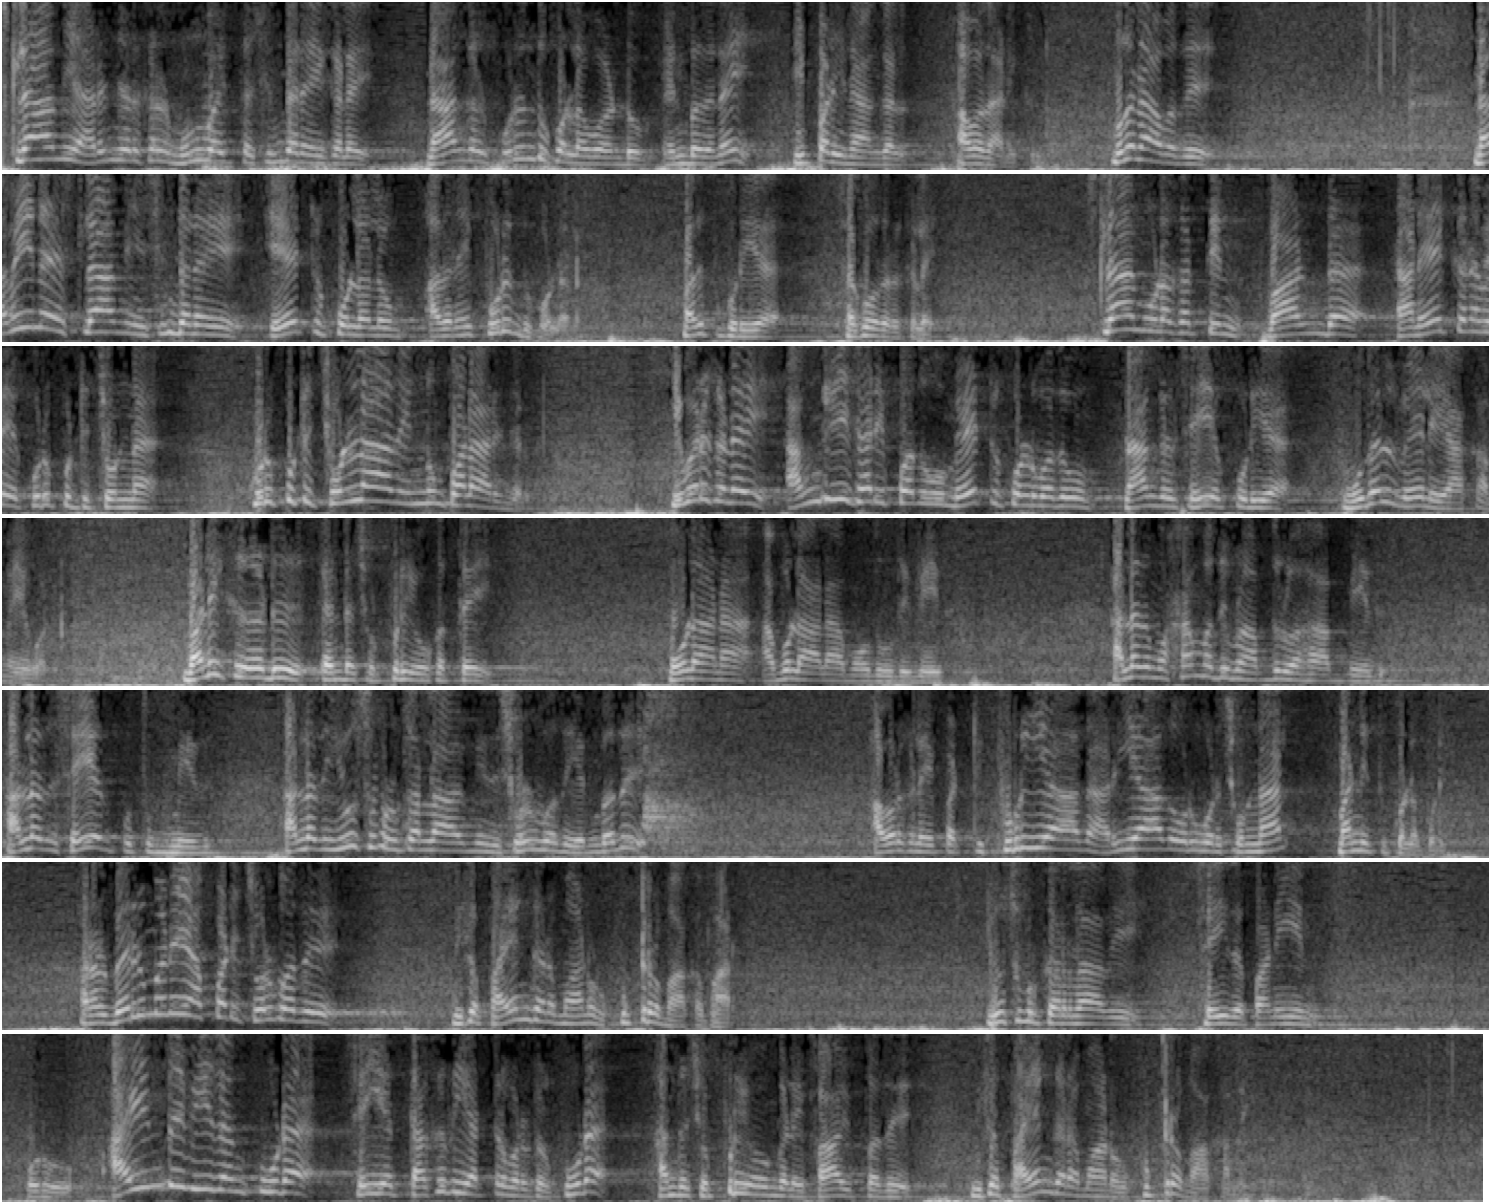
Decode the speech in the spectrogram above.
இஸ்லாமிய அறிஞர்கள் முன்வைத்த சிந்தனைகளை நாங்கள் புரிந்து கொள்ள வேண்டும் என்பதனை இப்படி நாங்கள் அவதானிக்கின்றோம் முதலாவது நவீன இஸ்லாமிய சிந்தனையை ஏற்றுக்கொள்ளலும் அதனை புரிந்து கொள்ளலும். மதிப்புக்குரிய சகோதரர்களை இஸ்லாம் உலகத்தின் வாழ்ந்த நான் ஏற்கனவே குறிப்பிட்டு சொன்ன குறிப்பிட்டு சொல்லாத இன்னும் பல அறிஞர்கள் இவர்களை அங்கீகரிப்பதும் ஏற்றுக்கொள்வதும் நாங்கள் செய்யக்கூடிய முதல் வேலையாக அமைய வேண்டும் வழிகேடு என்ற சொற்பிரயோகத்தை மூலானா அபுல் ஆலா மோதூதி மீது அல்லது முகமது அப்துல் வஹாப் மீது அல்லது சையத் குத்துப் மீது அல்லது யூசுஃபுல் கல்லா மீது சொல்வது என்பது அவர்களை பற்றி புரியாத அறியாத ஒருவர் சொன்னால் மன்னித்துக் கொள்ள முடியும் ஆனால் வெறுமனே அப்படி சொல்வது மிக பயங்கரமான ஒரு குற்றமாக மாறும். யூசுப் கர்லாவி செய்த பணியின் ஒரு ஐந்து வீதம் கூட செய்ய தகுதியற்றவர்கள் கூட அந்த சொப்பிரயோகங்களை பாவிப்பது மிக பயங்கரமான ஒரு குற்றமாக அமையும்.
